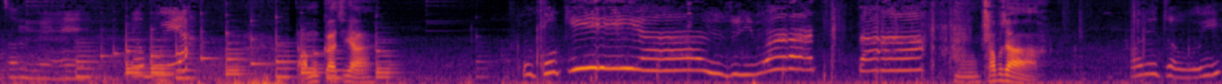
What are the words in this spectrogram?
있었네. 여기 뭐야? 나뭇가지야 고기야. 유준이 왔다. 응, 가보자 어디죠 우리?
